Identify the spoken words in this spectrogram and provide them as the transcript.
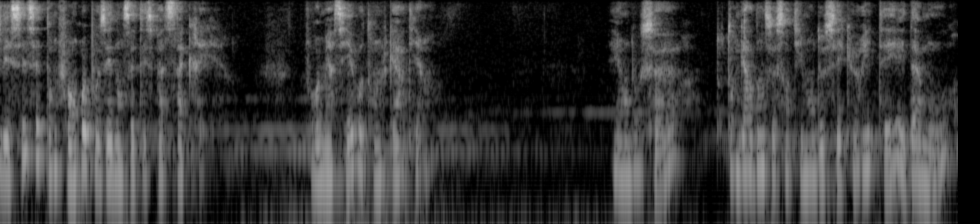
laissez cet enfant reposer dans cet espace sacré. Vous remerciez votre ange gardien. Et en douceur, tout en gardant ce sentiment de sécurité et d'amour,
